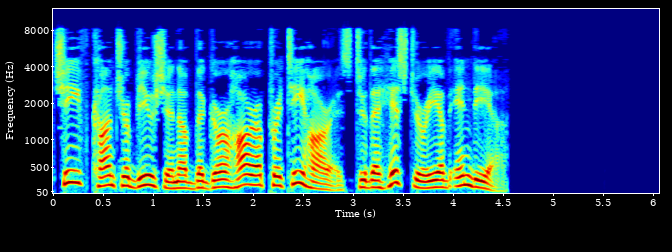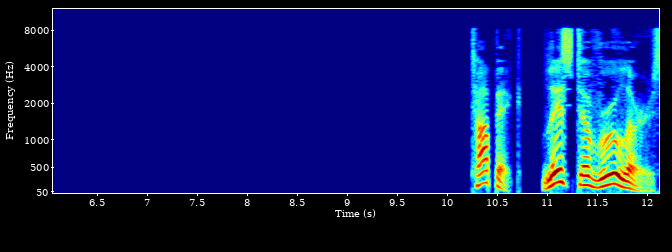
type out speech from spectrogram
chief contribution of the Gurjara Pratiharas to the history of India. Topic: List of rulers.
